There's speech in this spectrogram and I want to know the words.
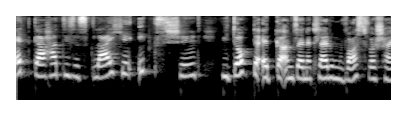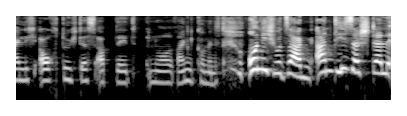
Edgar hat dieses gleiche X-Schild wie Dr. Edgar an seiner Kleidung, was wahrscheinlich auch durch das Update neu reingekommen ist. Und ich würde sagen, an dieser Stelle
